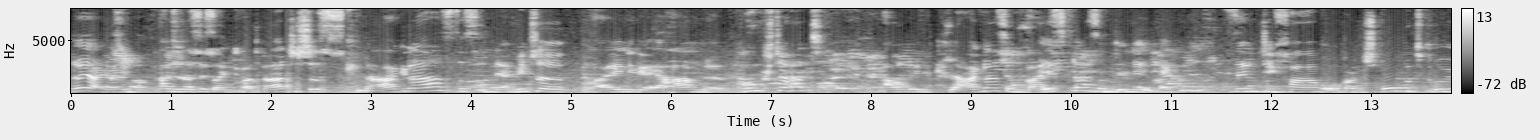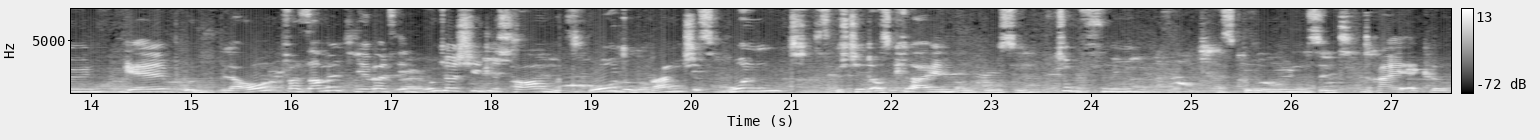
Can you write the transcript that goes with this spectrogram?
Naja, erstmal. Also das ist ein quadratisches Klarglas, das in der Mitte einige erhabene Punkte hat. Auch in Klarglas, in Weißglas und in den Ecken sind die Farben Orange-Rot, Grün, Gelb und Blau versammelt, jeweils in unterschiedlichen Formen. Das Rot und Orange ist rund, es besteht aus kleinen und großen Tupfen. Das Grün sind Dreiecke,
